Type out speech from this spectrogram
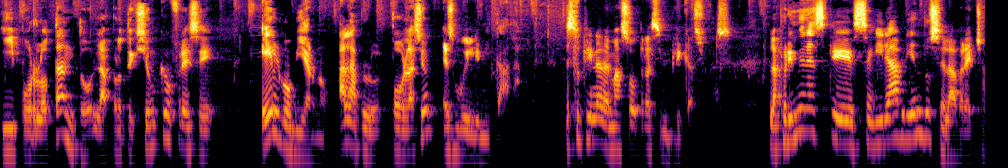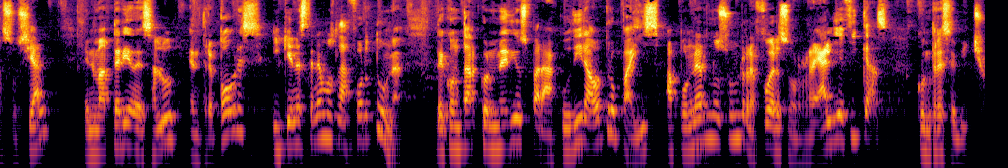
y por lo tanto la protección que ofrece el gobierno a la población es muy limitada. Esto tiene además otras implicaciones. La primera es que seguirá abriéndose la brecha social en materia de salud entre pobres y quienes tenemos la fortuna de contar con medios para acudir a otro país a ponernos un refuerzo real y eficaz contra ese bicho,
